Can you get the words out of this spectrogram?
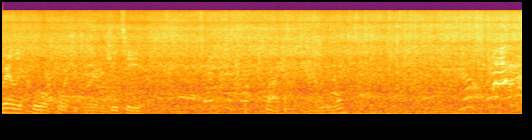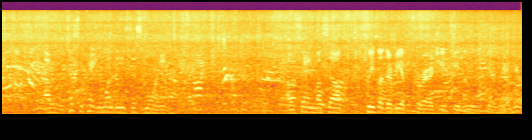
Really cool Porsche Carrera GT. I was anticipating one of these this morning. I was saying to myself, please let there be a Carrera GT. Let me just get it right here.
